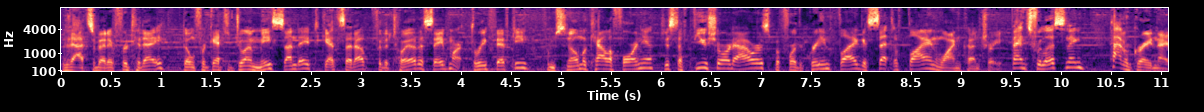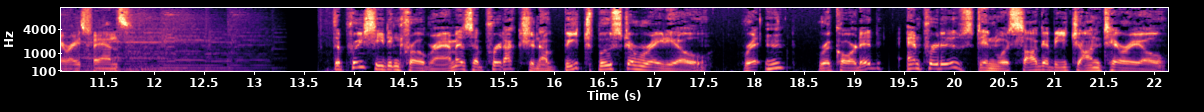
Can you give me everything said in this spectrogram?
That's about it for today. Don't forget to join me Sunday to get set up for the Toyota Save Mart 350 from Sonoma, California, just a few short hours before the green flag is set to fly in wine country. Thanks for listening. Have a great night, race fans. The preceding program is a production of Beach Booster Radio, written, recorded, and produced in Wasaga Beach, Ontario.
